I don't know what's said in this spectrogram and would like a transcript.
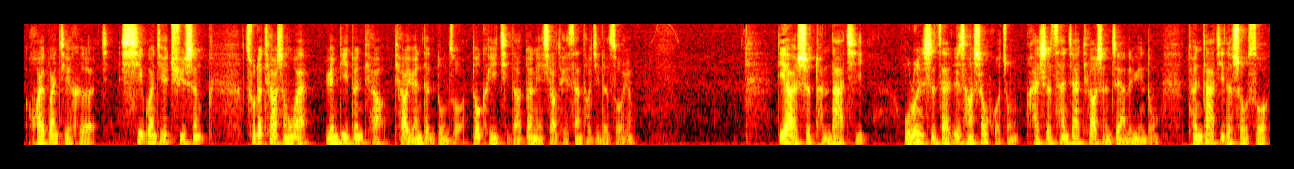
踝关节和膝关节屈伸。除了跳绳外，原地蹲跳、跳远等动作都可以起到锻炼小腿三头肌的作用。第二是臀大肌，无论是在日常生活中，还是参加跳绳这样的运动，臀大肌的收缩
